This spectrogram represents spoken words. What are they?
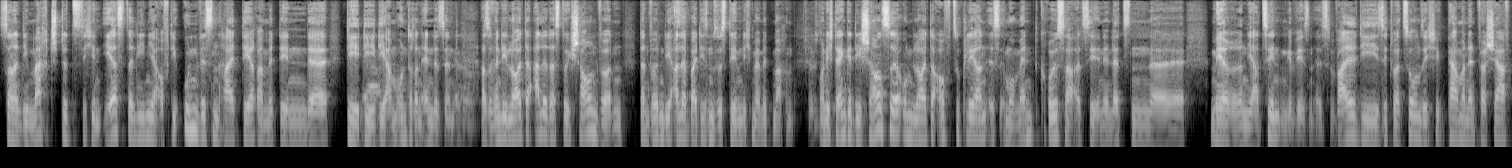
sondern die Macht stützt sich in erster Linie auf die Unwissenheit derer, mit denen der, die, die, die am unteren Ende sind. Genau. Also wenn die Leute alle das durchschauen würden, dann würden die alle bei diesem System nicht mehr mitmachen. Und ich denke, die Chance, um Leute aufzuklären, ist im Moment größer, als sie in den letzten äh, mehreren Jahrzehnten gewesen ist, weil die Situation sich permanent verschärft,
